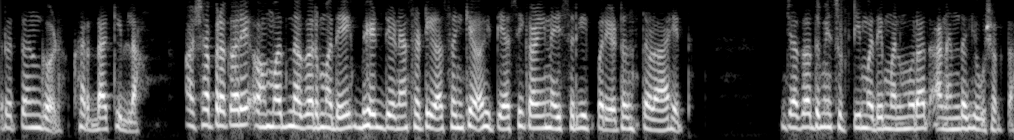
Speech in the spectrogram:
रतनगड, खर्डा किल्ला अशा प्रकारे अहमदनगरमध्ये भेट देण्यासाठी असंख्य ऐतिहासिक आणि नैसर्गिक पर्यटन स्थळं आहेत. ज्याचा तुम्ही सुट्टीमध्ये मनमुरात आनंद घेऊ शकता.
